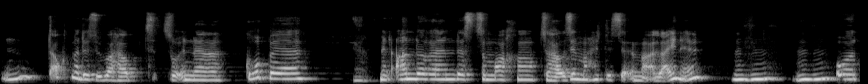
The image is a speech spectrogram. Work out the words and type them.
hm, taugt man das überhaupt, so in einer Gruppe ja. mit anderen das zu machen. Zu Hause mache ich das ja immer alleine. Mhm. Mhm. Und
